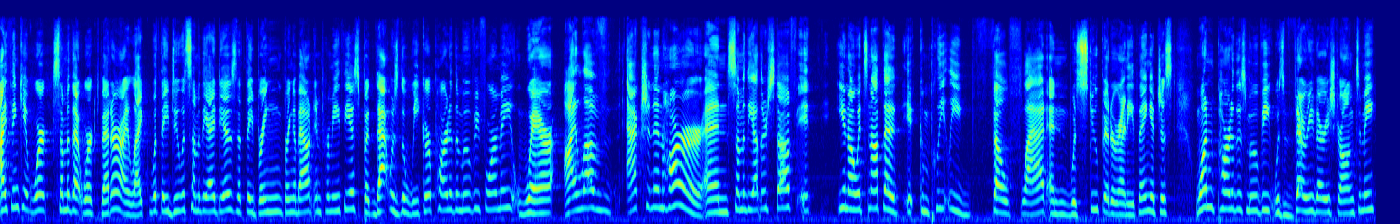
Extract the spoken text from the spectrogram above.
I think it worked. Some of that worked better. I like what they do with some of the ideas that they bring bring about in Prometheus, but that was the weaker part of the movie for me, where I love action and horror, and some of the other stuff. It you know, it's not that it completely fell flat and was stupid or anything. It just one part of this movie was very very strong to me,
